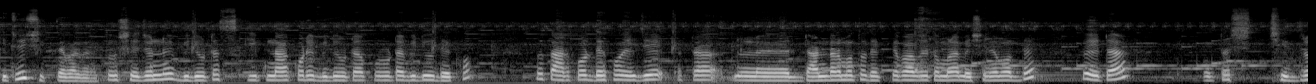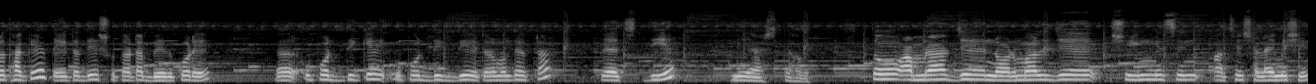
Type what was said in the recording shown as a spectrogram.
কিছুই শিখতে পারবে না। তো সেজন্যই ভিডিওটা স্কিপ না করে ভিডিওটা পুরোটা ভিডিও দেখো। তো তারপর দেখো এই যে একটা ডান্ডার মতো দেখতে পাবে তোমরা মেশিনের মধ্যে। তো এটা একটা ছিদ্র থাকে, তো এটা দিয়ে সুতাটা বের করে উপর দিকে, উপর দিক দিয়ে এটার মধ্যে একটা প্যাচ দিয়ে নিয়ে আসতে হবে। তো আমরা যে নর্মাল যে সুইং মেশিন আছে, সেলাই মেশিন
